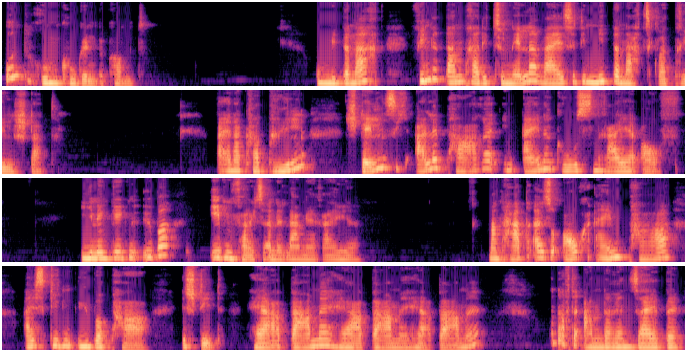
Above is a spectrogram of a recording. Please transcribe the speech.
und Rumkugeln bekommt. Um Mitternacht findet dann traditionellerweise die Mitternachtsquadrille statt. Bei einer Quadrille stellen sich alle Paare in einer großen Reihe auf. Ihnen gegenüber ebenfalls eine lange Reihe. Man hat also auch ein Paar als Gegenüberpaar. Es steht Herr, Dame, Herr, Dame, Herr, Dame und auf der anderen Seite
